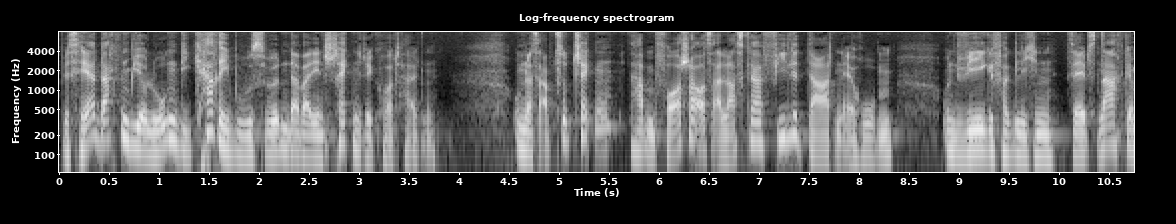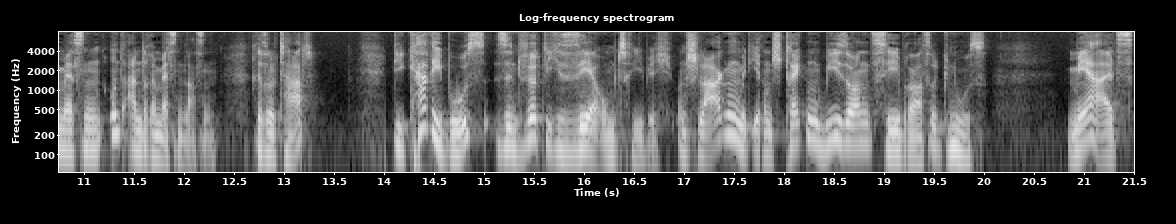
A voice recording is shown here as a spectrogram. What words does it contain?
Bisher dachten Biologen, die Karibus würden dabei den Streckenrekord halten. Um das abzuchecken, haben Forscher aus Alaska viele Daten erhoben und Wege verglichen, selbst nachgemessen und andere messen lassen. Resultat? Die Karibus sind wirklich sehr umtriebig und schlagen mit ihren Strecken Bison, Zebras und Gnus. Mehr als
